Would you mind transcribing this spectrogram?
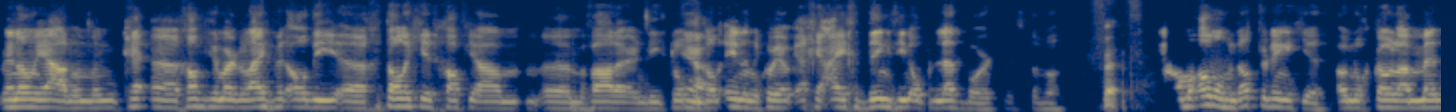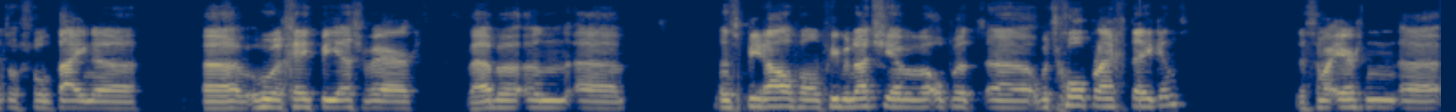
En dan, ja, dan, dan eh, gaf je maar de lijst met al die eh, getalletjes gaf je aan eh, mijn vader. En die klopte Ja. dan in. En dan kon je ook echt je eigen ding zien op het ledbord. Dus dat was Vet. allemaal, allemaal van dat soort dingetjes. Ook nog cola, mentos, fonteinen. eh, hoe een GPS werkt. We hebben een, eh, een spiraal van Fibonacci hebben we op het, eh, op het schoolplein getekend. Dus maar eerst een eh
